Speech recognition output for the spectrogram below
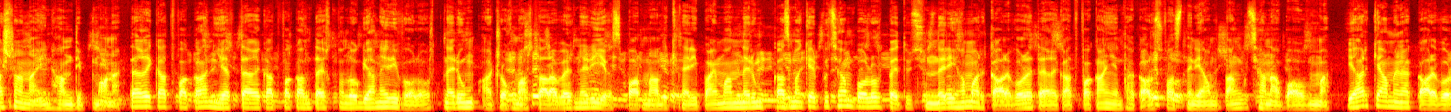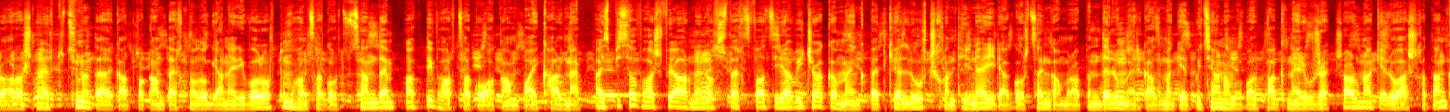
աշնանային հանդիպմանը։ Տեղեկատվական եւ տեղեկատվական տեխնոլոգիաների ոլորտներում աճող մարտահրավերների եւ սպառնալիքների պայմաններում կազմակերպության բոլոր պետությունների համար կարևոր է տեղեկատվական ենթակառուցվածքների անվտանգության ապահովումը։ Իհարկե ամենակարևոր առաջնահերթությունը տեղեկատվական տեխնոլոգիաների ոլորտում հանցագործության դեմ ակտիվ հարձակողական պայքարն է։ Այսպիսով հաշվի առնելով ստեղծված իրավիճակը մենք պետք է լուրջ խնդիրներ իրագործենք ամրապնդելու մեր կազմակերպության համապարփակ ներուժը, շարունակելու աշխատանք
